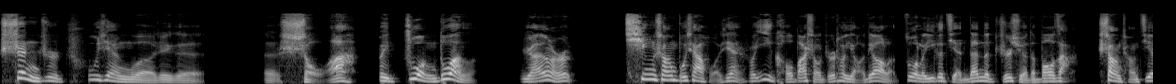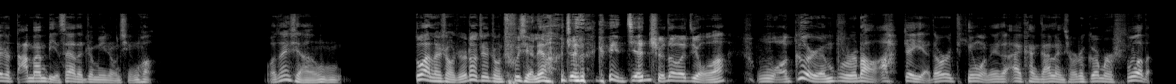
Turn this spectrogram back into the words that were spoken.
甚至出现过这个，呃，手啊被撞断了，然而轻伤不下火线，说一口把手指头咬掉了，做了一个简单的止血的包扎，上场接着打满比赛的这么一种情况。我在想，断了手指头这种出血量真的可以坚持那么久啊？我个人不知道啊，这也都是听我那个爱看橄榄球的哥们儿说的。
